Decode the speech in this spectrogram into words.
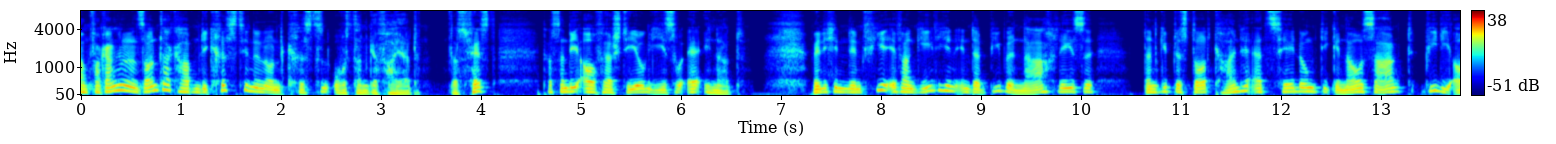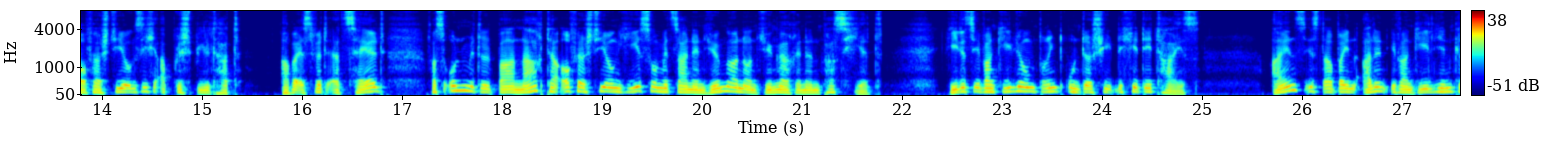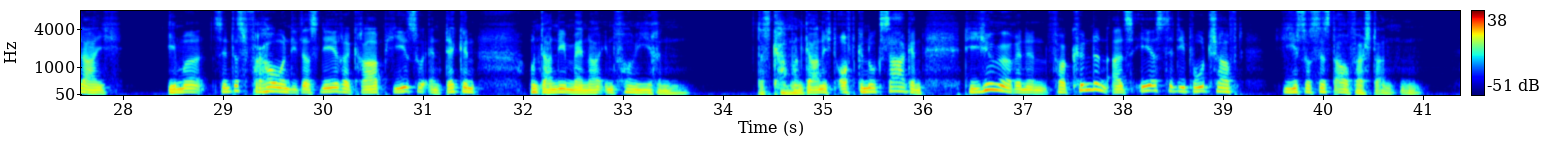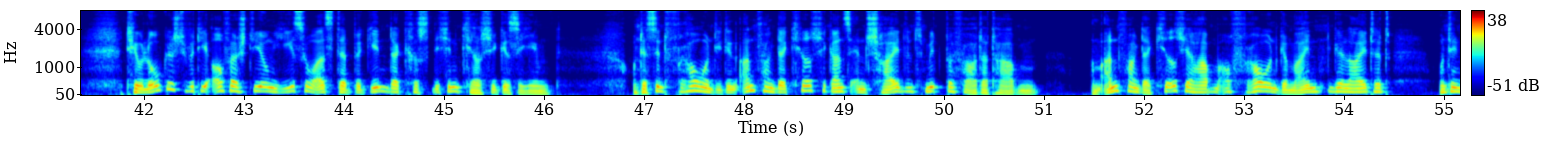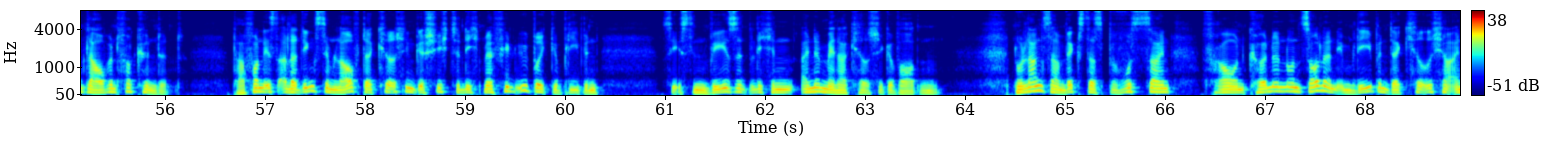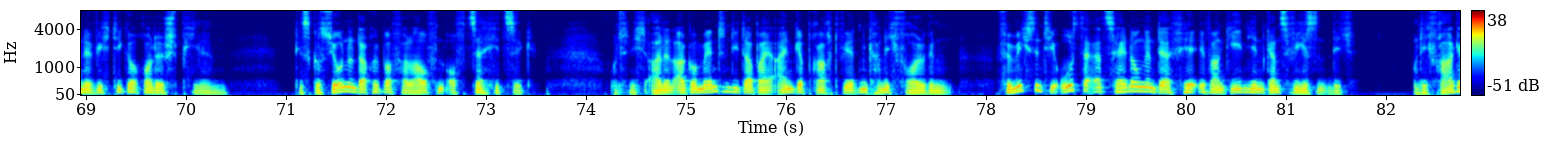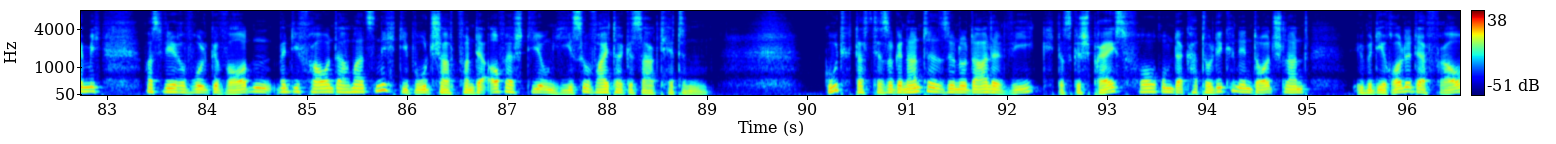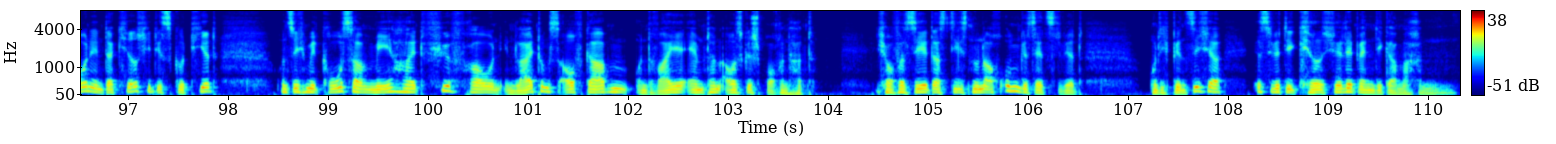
Am vergangenen Sonntag haben die Christinnen und Christen Ostern gefeiert. Das Fest, das an die Auferstehung Jesu erinnert. Wenn ich in den vier Evangelien in der Bibel nachlese, dann gibt es dort keine Erzählung, die genau sagt, wie die Auferstehung sich abgespielt hat. Aber es wird erzählt, was unmittelbar nach der Auferstehung Jesu mit seinen Jüngern und Jüngerinnen passiert. Jedes Evangelium bringt unterschiedliche Details. Eins ist aber in allen Evangelien gleich. Immer sind es Frauen, die das leere Grab Jesu entdecken und dann die Männer informieren. Das kann man gar nicht oft genug sagen. Die Jüngerinnen verkünden als erste die Botschaft, Jesus ist auferstanden. Theologisch wird die Auferstehung Jesu als der Beginn der christlichen Kirche gesehen. Und es sind Frauen, die den Anfang der Kirche ganz entscheidend mit befördert haben. Am Anfang der Kirche haben auch Frauen Gemeinden geleitet und den Glauben verkündet. Davon ist allerdings im Lauf der Kirchengeschichte nicht mehr viel übrig geblieben. Sie ist im Wesentlichen eine Männerkirche geworden. Nur langsam wächst das Bewusstsein, Frauen können und sollen im Leben der Kirche eine wichtige Rolle spielen. Diskussionen darüber verlaufen oft sehr hitzig. Und nicht allen Argumenten, die dabei eingebracht werden, kann ich folgen. Für mich sind die Ostererzählungen der vier Evangelien ganz wesentlich. Und ich frage mich, was wäre wohl geworden, wenn die Frauen damals nicht die Botschaft von der Auferstehung Jesu weitergesagt hätten. Gut, dass der sogenannte synodale Weg, das Gesprächsforum der Katholiken in Deutschland, über die Rolle der Frauen in der Kirche diskutiert und sich mit großer Mehrheit für Frauen in Leitungsaufgaben und Weiheämtern ausgesprochen hat. Ich hoffe sehr, dass dies nun auch umgesetzt wird, und ich bin sicher, es wird die Kirche lebendiger machen.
